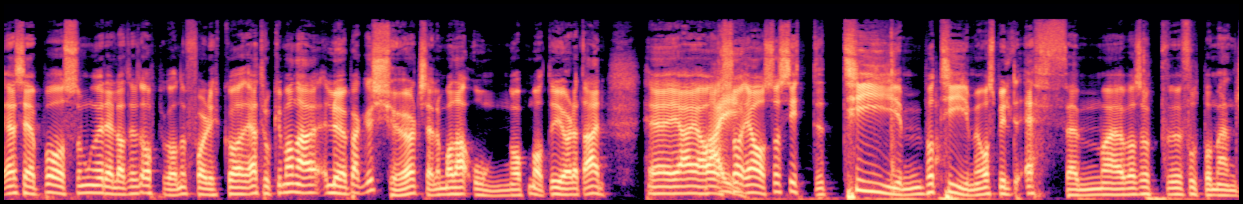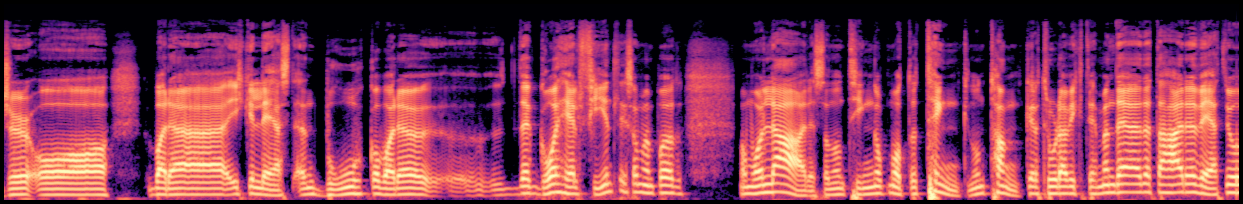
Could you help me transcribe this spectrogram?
Jeg ser på oss som relativt oppegående folk, og jeg tror ikke man er Løpet er ikke kjørt selv om man er ung og på en måte gjør dette her. Jeg, Jeg har, også, jeg har også sittet time på time og spilt FM, eh, altså fotballmanager, Football Manager, og bare ikke lest en bok og bare Det går helt fint, liksom, men på man må lære seg noen ting og på en måte tenke noen tanker. Jeg tror det er viktig. Men det, dette her vet jo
